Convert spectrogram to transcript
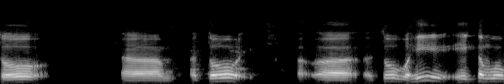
तो आ, तो तो वही एकदम वो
